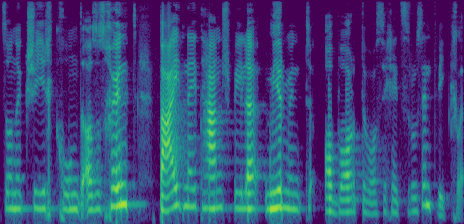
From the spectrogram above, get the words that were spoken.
so eine Geschichte kommt. Also es könnte beide nicht spielen. Wir müssen abwarten, was sich jetzt daraus entwickelt.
